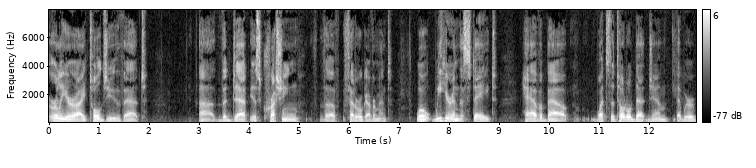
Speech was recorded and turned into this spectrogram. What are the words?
earlier, I told you that uh, the debt is crushing the federal government. Well, we here in the state have about what's the total debt, Jim, that we're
